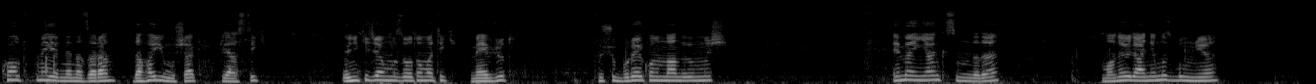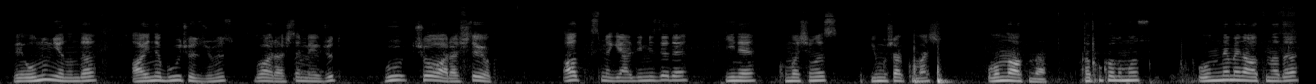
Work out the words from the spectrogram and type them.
kol tutma yerine nazaran daha yumuşak plastik. Ön iki camımızda otomatik mevcut. Tuşu buraya konumlandırılmış. Hemen yan kısmında da manuel aynamız bulunuyor. Ve onun yanında ayna buğu çözücümüz bu araçta mevcut. Bu çoğu araçta yok. Alt kısma geldiğimizde de yine kumaşımız yumuşak kumaş. Onun altında kapı kolumuz. Onun hemen altında da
